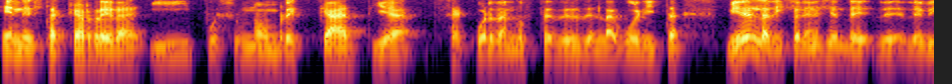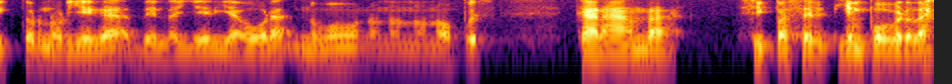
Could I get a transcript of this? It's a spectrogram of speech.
en esta carrera y pues su nombre, Katia, ¿se acuerdan ustedes de la güerita? Miren la diferencia de, de, Víctor Noriega del ayer y ahora. No, no, no, no, no, pues caramba, sí pasa el tiempo, ¿verdad?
